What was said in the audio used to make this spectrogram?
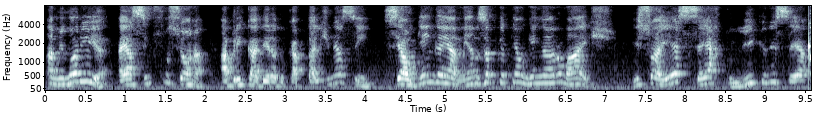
a minoria. É assim que funciona. A brincadeira do capitalismo é assim. Se alguém ganhar menos, é porque tem alguém ganhando mais. Isso aí é certo, líquido e certo.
